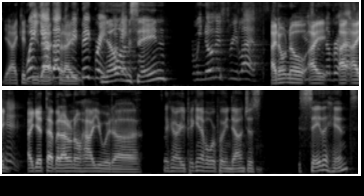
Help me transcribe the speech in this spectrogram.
Yeah, I could Wait, do yeah, that, that could I be big brain. You know okay, what I'm saying? We know there's three left. I don't know. use the I number as a I I, hint. I get that, but I don't know how you would. uh Sykkuno, are you picking up what we're putting down? Just say the hint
